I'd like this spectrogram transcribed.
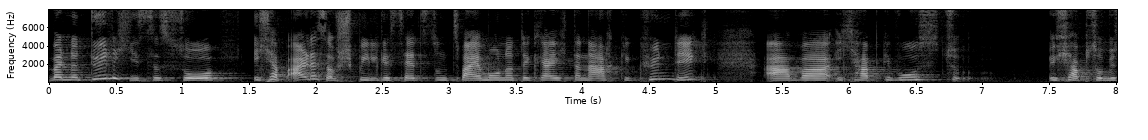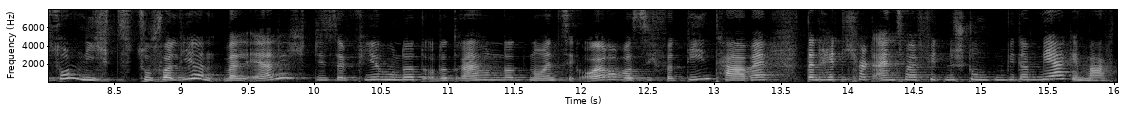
Weil natürlich ist es so, ich habe alles aufs Spiel gesetzt und zwei Monate gleich danach gekündigt, aber ich habe gewusst, ich habe sowieso nichts zu verlieren, weil ehrlich, diese 400 oder 390 Euro, was ich verdient habe, dann hätte ich halt ein, zwei Fitnessstunden wieder mehr gemacht.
